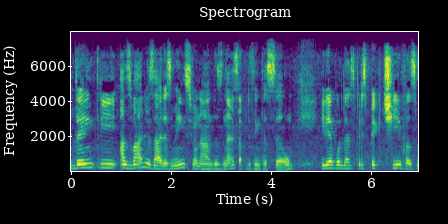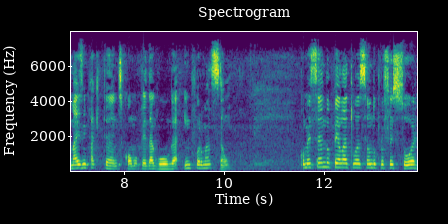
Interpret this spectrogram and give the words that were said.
Dentre as várias áreas mencionadas nessa apresentação, irei abordar as perspectivas mais impactantes como pedagoga em formação. Começando pela atuação do professor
